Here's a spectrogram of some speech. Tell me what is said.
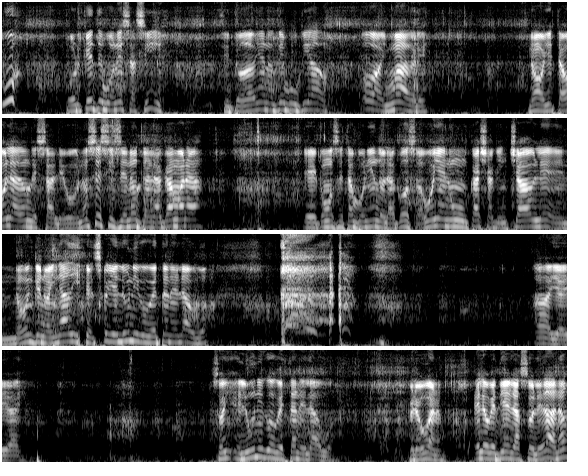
Uh, ¿Por qué te pones así? Si todavía no te he puteado. ¡Ay, madre! No, ¿y esta ola de dónde sale? No sé si se nota en la cámara eh, cómo se está poniendo la cosa. Voy en un kayak hinchable, no ven que no hay nadie, soy el único que está en el agua. Ay, ay, ay. Soy el único que está en el agua. Pero bueno, es lo que tiene la soledad, ¿no?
